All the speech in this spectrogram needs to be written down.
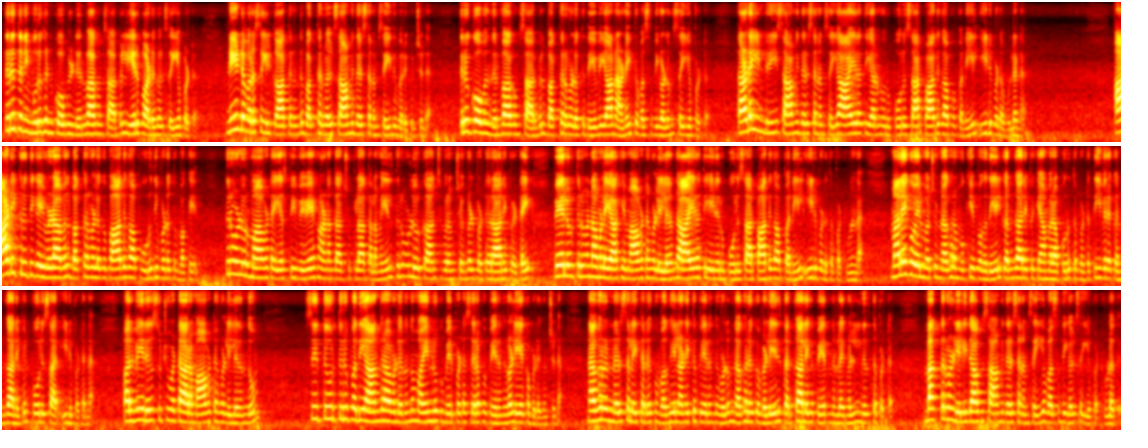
திருத்தணி முருகன் கோவில் நிர்வாகம் சார்பில் ஏற்பாடுகள் செய்யப்பட்டு நீண்ட வரிசையில் காத்திருந்து பக்தர்கள் சாமி தரிசனம் செய்து வருகின்றனர். திருக்கோவில் நிர்வாகம் சார்பில் பக்தர்களுக்கு தேவையான அனைத்து வசதிகளும் செய்யப்பட்டு தடையின்றி சாமி தரிசனம் செய்ய ஆயிரத்தி இருநூறு போலீசார் பாதுகாப்பு பணியில் ஈடுபட உள்ளனர். ஆடி கிருத்திகை விழாவில் பக்தர்களுக்கு பாதுகாப்பு உறுதிப்படுத்தும் வகையில் திருவள்ளூர் மாவட்ட எஸ்பி விவேகானந்தா சுக்லா தலைமையில் திருவள்ளூர் காஞ்சிபுரம் செங்கல்பட்டு ராணிப்பேட்டை வேலூர் திருவண்ணாமலை ஆகிய மாவட்டங்களிலிருந்து ஆயிரத்தி ஐநூறு போலீசார் பாதுகாப்பு பணியில் ஈடுபடுத்தப்பட்டுள்ளனர். மலைக்கோயில் மற்றும் நகர முக்கிய பகுதியில் கண்காணிப்பு கேமரா பொருத்தப்பட்டு தீவிர கண்காணிப்பில் போலீசார் ஈடுபட்டனர். பல்வேறு சுற்றுவட்டார மாவட்டங்களிலிருந்தும் சித்தூர் திருப்பதி ஆந்திராவிலிருந்தும் ஐநூறுக்கும் மேற்பட்ட சிறப்பு பேருந்துகள் இயக்கப்படுகின்றன. நகர நெரிசலை தடுக்கும் வகையில் அனைத்து பேருந்துகளும் நகருக்கு வெளியில் தற்காலிக பேருந்து நிலையங்களில் நிறுத்தப்பட்டு பக்தர்கள் எளிதாக சாமி தரிசனம் செய்ய வசதிகள் செய்யப்பட்டுள்ளது.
